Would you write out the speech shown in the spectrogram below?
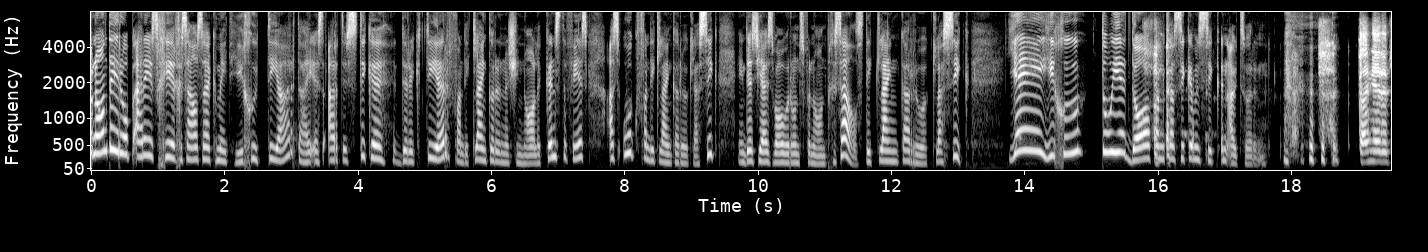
Vanaand hier op RSG gesels ek met Hugo Tiaart. Hy is artistieke direkteur van die Klein Karoo Nasionale Kunstefees as ook van die Klein Karoo Klassiek en dis juist waaroor ons vanaand gesels, die Klein Karoo Klassiek. Jee, Hugo, twee dae van klassieke musiek in Oudtshoorn. kan jy dit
